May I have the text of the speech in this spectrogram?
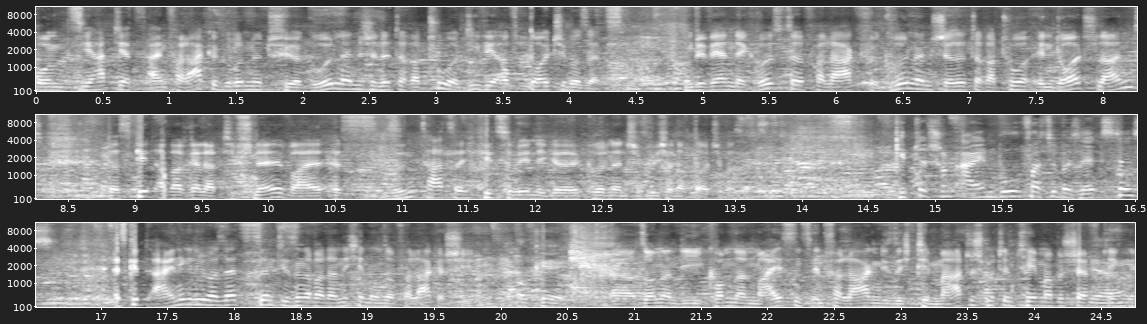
und sie hat jetzt einen Verlag gegründet für grönländische Literatur, die wir auf Deutsch übersetzen. Und wir werden der größte Verlag für grönländische Literatur in Deutschland. Das geht aber relativ schnell, weil es sind tatsächlich viel zu wenige grönländische Bücher nach Deutsch übersetzt. Gibt es schon ein Buch, was übersetzt ist? Es gibt einige, die übersetzt sind, die sind aber dann nicht in unserem Verlag erschienen. Okay. äh, sondern die kommen dann meistens in Verlagen, die sich thematisch mit dem Thema beschäftigen.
